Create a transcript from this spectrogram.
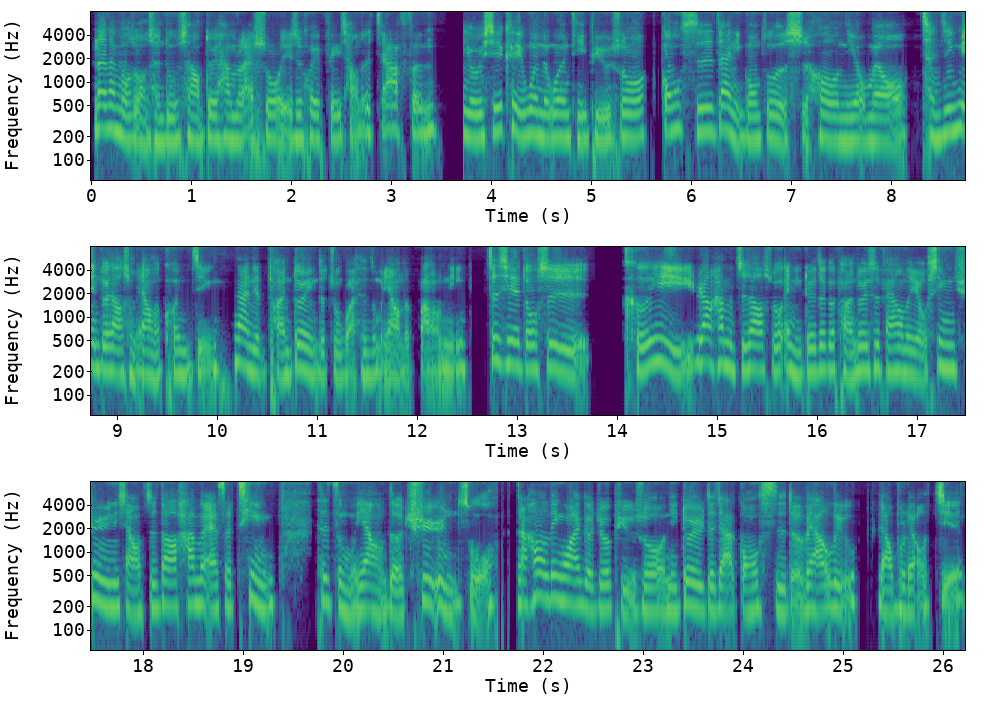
那在某种程度上，对他们来说也是会非常的加分。有一些可以问的问题，比如说公司在你工作的时候，你有没有曾经面对到什么样的困境？那你的团队、你的主管是怎么样的帮你？这些都是可以让他们知道说，哎，你对这个团队是非常的有兴趣，你想要知道他们 as a team 是怎么样的去运作。然后另外一个就比如说，你对于这家公司的 value 了不了解？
